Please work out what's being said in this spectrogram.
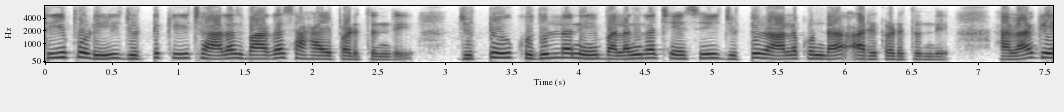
టీ పొడి జుట్టుకి చాలా బాగా సహాయపడుతుంది. జుట్టు కుదుళ్ళని బలంగా చేసి జుట్టు రాలకుండా అరికడుతుంది. అలాగే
